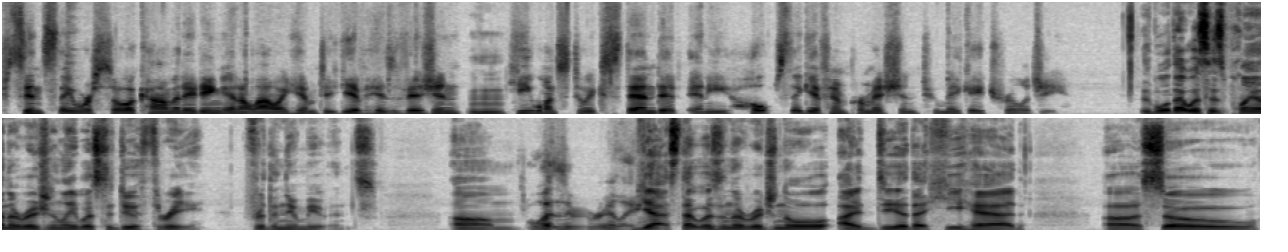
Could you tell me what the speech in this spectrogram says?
since they were so accommodating and allowing him to give his vision, Mm-hmm. he wants to extend it, and he hopes they give him permission to make a trilogy. well, that was his plan originally was to do 3 for the New Mutants. Was it really? Yes, that was an original idea that he had. Uh, so,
